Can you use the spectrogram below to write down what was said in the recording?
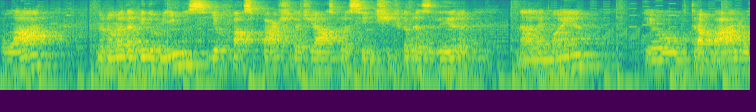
Olá, meu nome é Davi Domingos e eu faço parte da diáspora científica brasileira na Alemanha. Eu trabalho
